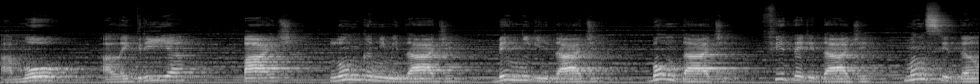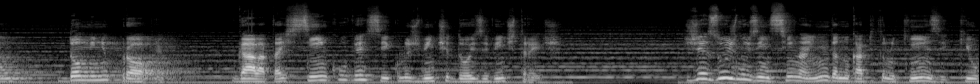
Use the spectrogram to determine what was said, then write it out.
amor, alegria, paz, longanimidade, benignidade, bondade, fidelidade, mansidão, domínio próprio. Gálatas 5, versículos 22 e 23. Jesus nos ensina ainda no capítulo 15 que o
